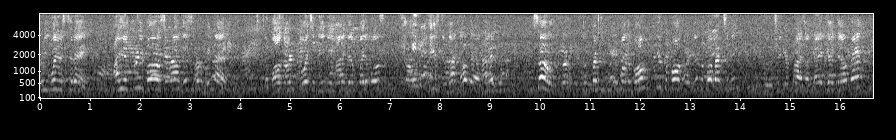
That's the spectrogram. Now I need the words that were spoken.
three winners today. I hit three balls around this arena. The balls aren't going to be behind the inflatables, so please do not know there, okay? So, the, first person to find the ball, give the ball, or give the ball back to me, and you will retrieve your prize, okay? You guys down with that?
